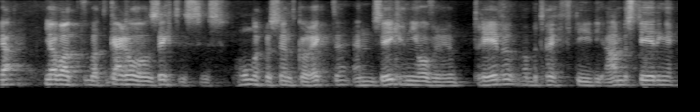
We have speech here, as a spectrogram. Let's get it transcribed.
Ja, ja wat, wat Karel zegt is, is 100% correct. En zeker niet overdreven wat betreft die, die aanbestedingen.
